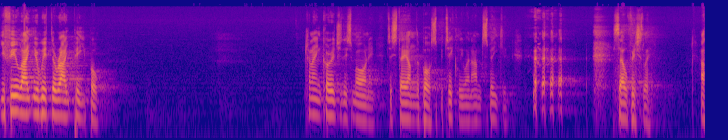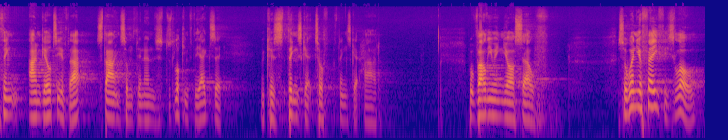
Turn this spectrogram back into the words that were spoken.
you feel like you're with the right people? Can I encourage you this morning to stay on the bus, particularly when I'm speaking? Selfishly. I think I'm guilty of that starting something and just looking for the exit because things get tough, things get hard. But valuing yourself. So when your faith is low,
